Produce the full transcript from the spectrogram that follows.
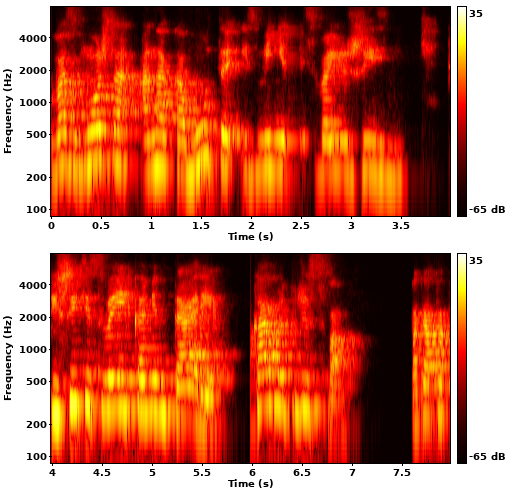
Возможно, она кому-то изменит свою жизнь. Пишите свои комментарии. Кармы плюс вам. Пока-пока.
